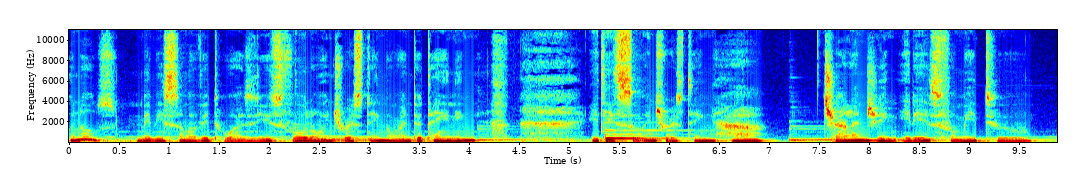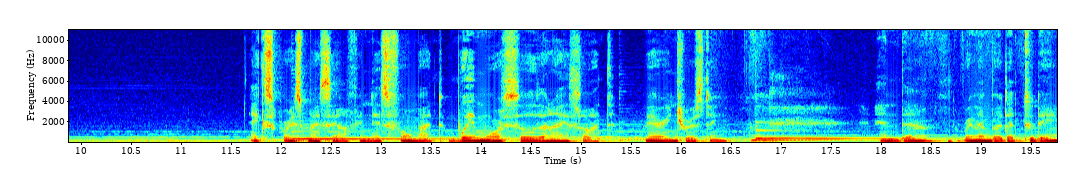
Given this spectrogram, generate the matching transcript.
Who knows, maybe some of it was useful or interesting or entertaining. it is so interesting how challenging it is for me to express myself in this format, way more so than I thought. Very interesting. And uh, remember that today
